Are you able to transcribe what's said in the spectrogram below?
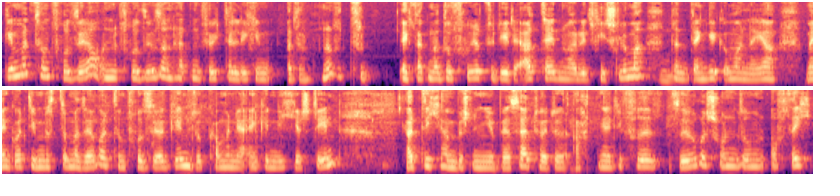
geh mal zum Friseur und eine Friseurin hat einen fürchterlichen, also, ne, zu, ich sag mal so früher zu DDR-Zeiten war das viel schlimmer, mhm. dann denke ich immer, naja, mein Gott, die müsste mal selber zum Friseur gehen, so kann man ja eigentlich nicht hier stehen. Hat sich ja ein bisschen gebessert, heute achten ja die Friseure schon so auf sich,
